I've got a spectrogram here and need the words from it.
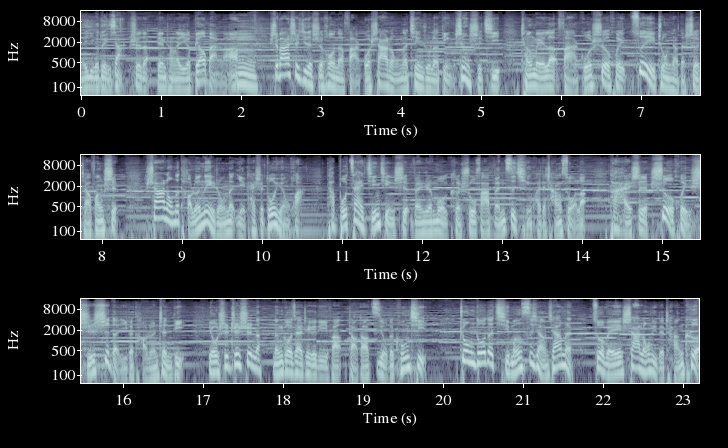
的一个对象。是的，变成了一个标板了啊。嗯，十八世纪的时候呢，法国沙龙呢进入了鼎盛时期，成为了法国社会最重要的社交方式。沙龙的讨论内容呢也开始多元化，它不再仅仅是文人墨客抒发文字情怀的场所了，它还是社会时事的一个讨论阵地。有识之士呢能够在这个地方找到自由的空气。众多的启蒙思想家们作为沙龙里的常客，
